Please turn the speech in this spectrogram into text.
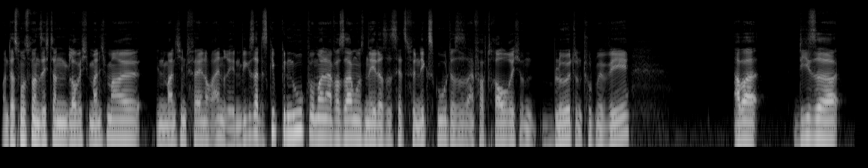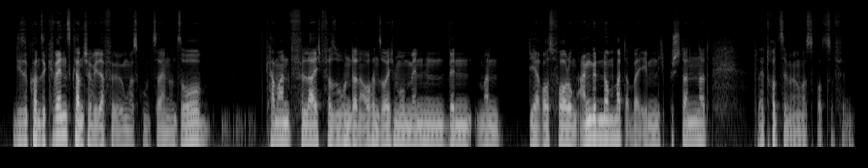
Und das muss man sich dann, glaube ich, manchmal in manchen Fällen auch einreden. Wie gesagt, es gibt genug, wo man einfach sagen muss, nee, das ist jetzt für nichts gut, das ist einfach traurig und blöd und tut mir weh. Aber diese, diese Konsequenz kann schon wieder für irgendwas gut sein. Und so kann man vielleicht versuchen, dann auch in solchen Momenten, wenn man die Herausforderung angenommen hat, aber eben nicht bestanden hat, vielleicht trotzdem irgendwas rauszufinden.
